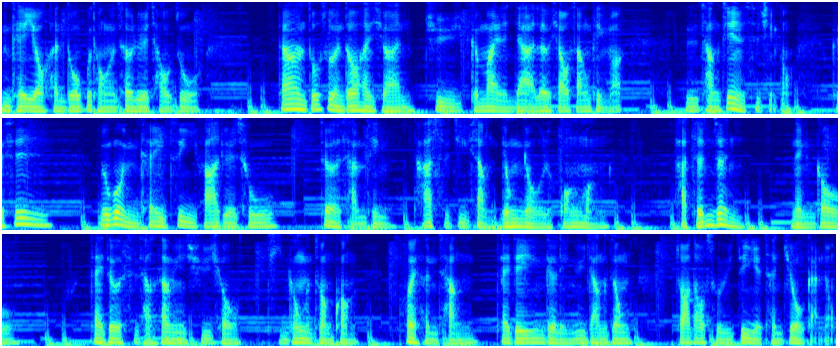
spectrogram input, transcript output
你可以有很多不同的策略操作。当然，多数人都很喜欢去跟卖人家的热销商品嘛，这是常见的事情哦。可是，如果你可以自己发掘出这个产品，它实际上拥有了光芒，它真正能够在这个市场上面需求提供的状况，会很常在这一个领域当中抓到属于自己的成就感哦。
